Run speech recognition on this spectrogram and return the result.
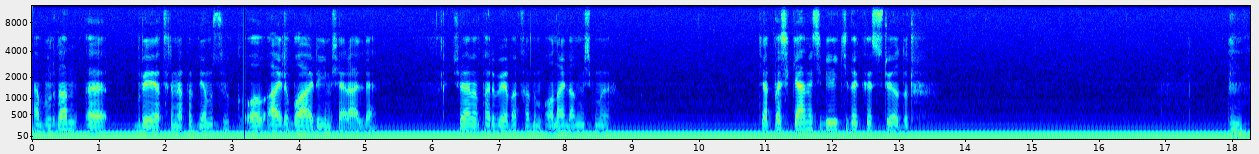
Ha buradan e, buraya yatırım yapabiliyor musunuz? O ayrı bu ayrıymış herhalde. Şöyle hemen Paribu'ya bakalım onaylanmış mı? Yaklaşık gelmesi 1-2 dakika sürüyordur.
